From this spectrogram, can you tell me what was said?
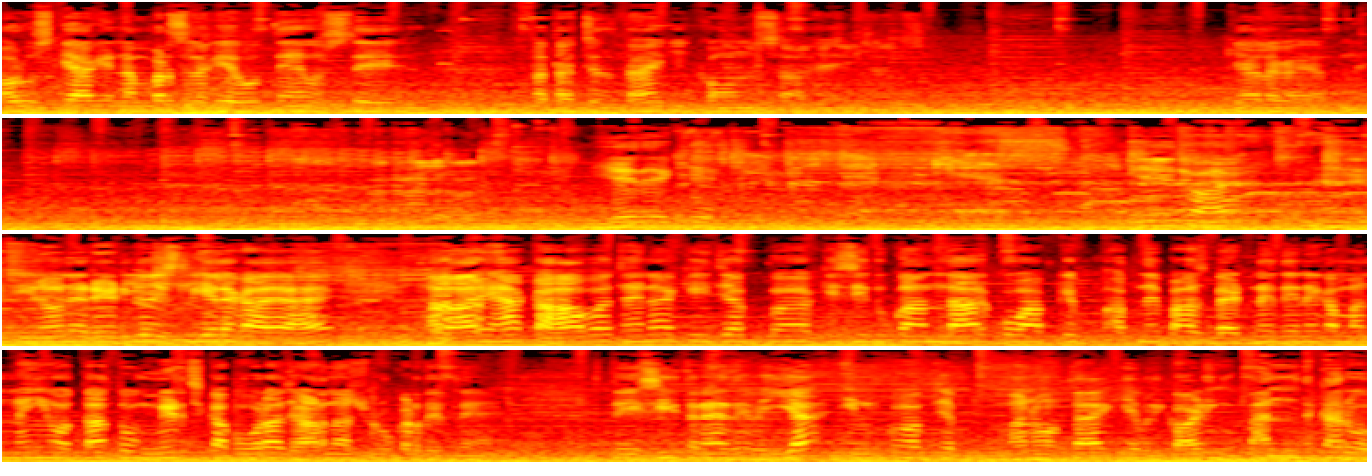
और उसके आगे नंबर्स लगे होते हैं, उससे पता चलता है कि कौन सा है। क्या लगाया आपने? ये देखिए। इन्होंने रेडियो इसलिए लगाया है, हमारे यहाँ कहावत है ना कि जब किसी दुकानदार को आपके, अपने पास बैठने देने का मन नहीं होता तो मिर्च का बोरा झाड़ना शुरू कर देते हैं। तो इसी तरह से भैया, इनको अब जब मन होता है कि अब रिकॉर्डिंग बंद करो,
